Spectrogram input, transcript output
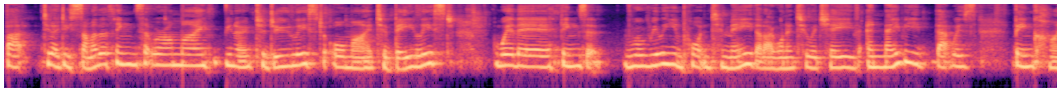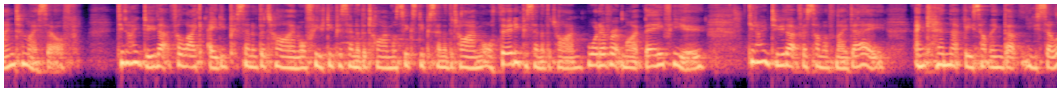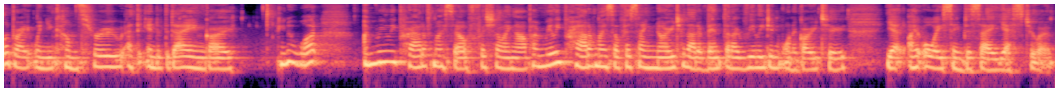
But did I do some of the things that were on my, you know, to-do list or my to-be list? Were there things that were really important to me that I wanted to achieve? And maybe that was being kind to myself did I do that for like 80% of the time, or 50% of the time, or 60% of the time, or 30% of the time, whatever it might be for you? Did I do that for some of my day? And can that be something that you celebrate when you come through at the end of the day and go, you know what? I'm really proud of myself for showing up. I'm really proud of myself for saying no to that event that I really didn't want to go to, yet I always seem to say yes to it.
